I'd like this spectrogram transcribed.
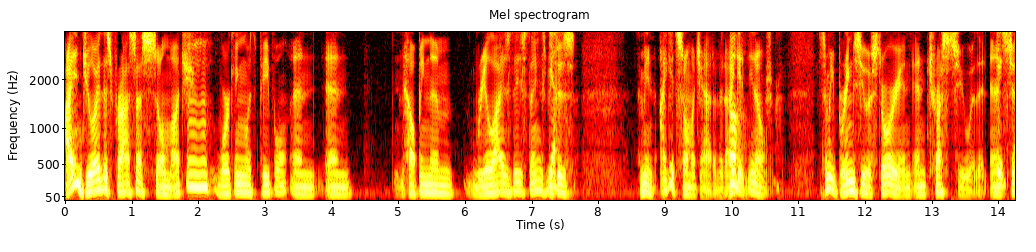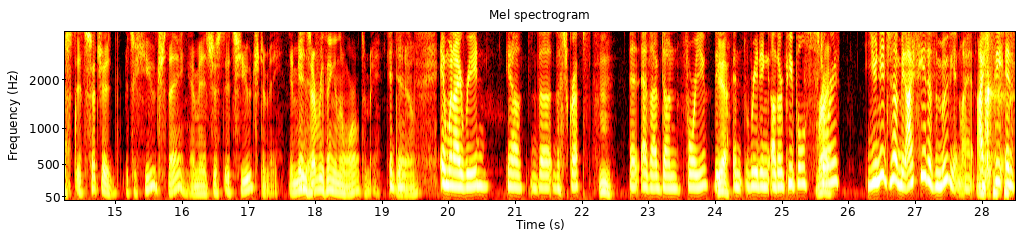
I enjoy this process so much, Mm-hmm. working with people and and helping them realize these things Yes. because, I mean, I get so much out of it. I Oh, get you know. Somebody brings you a story and, and trusts you with it, and it's just it's such a it's a huge thing. I mean, it's just it's huge to me. It means is. everything in the world to me. It is. know? And when I read, you know, the the scripts, hmm. a- as I've done for you, these. Yeah. and reading other people's Right. stories, you need to know. I mean, I see it as a movie in my head. I see, and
